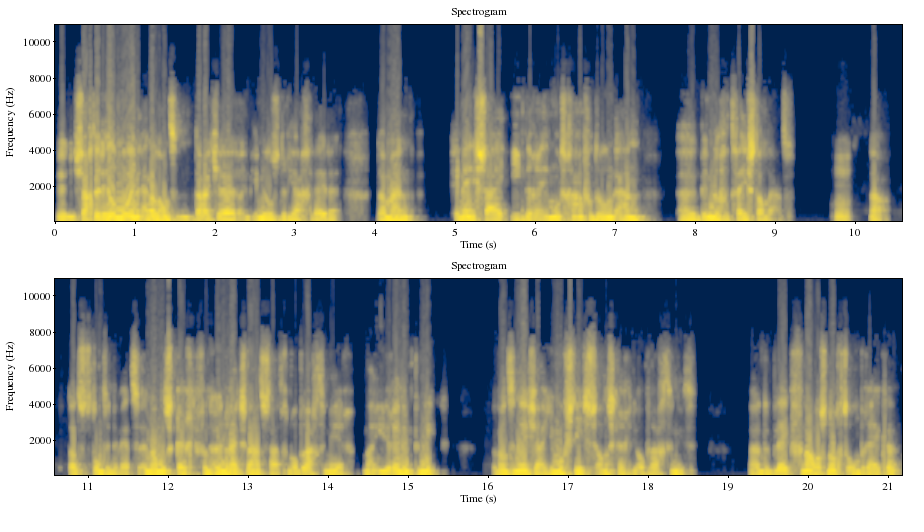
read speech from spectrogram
Je, je, zag het heel mooi in Engeland. Daar had je inmiddels drie jaar geleden. Dat men ineens zei: iedereen moet gaan voldoen aan uh, BIM 2 standaard. Hm. Nou, dat stond in de wet. En anders kreeg je van hun Rijkswaterstaat geen opdrachten meer. Maar iedereen in paniek. Want ineens, ja, je moest iets, anders kreeg je die opdrachten niet. Nou, er bleek van alles nog te ontbreken.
